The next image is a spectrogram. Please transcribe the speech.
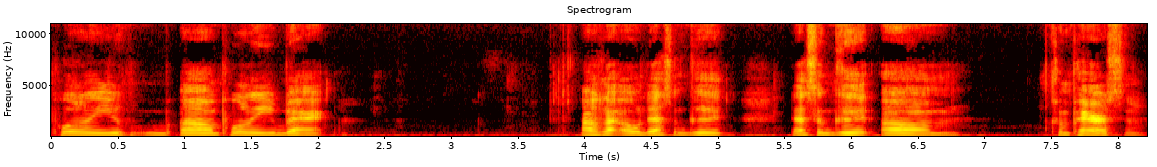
pulling you, um, pulling you back. I was like, oh, that's a good, that's a good um comparison,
